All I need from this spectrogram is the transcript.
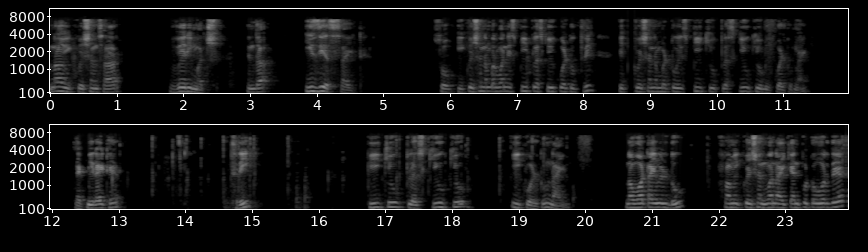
now equations are very much in the easiest side. So equation number 1 is p plus q equal to 3. Equation number 2 is p cube plus q cube equal to 9. Let me write here 3 pq plus q cube equal to 9. Now what I will do from equation 1 I can put over there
